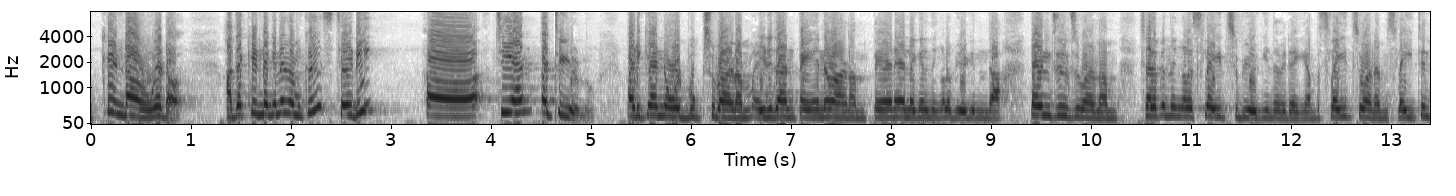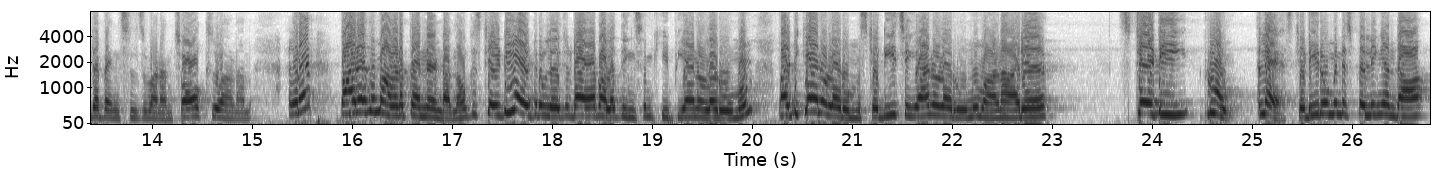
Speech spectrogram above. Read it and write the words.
ഒക്കെ ഉണ്ടാവും കേട്ടോ. അതൊക്കെ ഉണ്ടെങ്കിൽ നമുക്ക് സ്റ്റഡി ചെയ്യാൻ പറ്റുകയുള്ളൂ. പഠിക്കാൻ നോട്ട്ബുക്സ് വേണം എഴുതാൻ പേന വേണം പേന അല്ലെങ്കിൽ നിങ്ങൾ ഉപയോഗിക്കുന്ന പെൻസിൽസ് വേണം. ചിലപ്പോൾ നിങ്ങൾ സ്ലൈറ്റ്സ് ഉപയോഗിക്കുന്നവരായിരിക്കും. അപ്പം സ്ലൈറ്റ്സ് വേണം സ്ലൈറ്റിന്റെ പെൻസിൽസ് വേണം ചോക്സ് വേണം. അങ്ങനെ പലതും അവിടെ തന്നെ ഉണ്ടാവും. നമുക്ക് സ്റ്റഡി ആയിട്ട് റിലേറ്റഡ് ആയ പല തിങ്സും കീപ്പ് ചെയ്യാനുള്ള റൂമും പഠിക്കാനുള്ള റൂമും സ്റ്റഡി ചെയ്യാനുള്ള റൂമുമാണ് ആര്? സ്റ്റഡി റൂം അല്ലെ? സ്റ്റഡി റൂമിന്റെ സ്പെല്ലിംഗ് എന്താ?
